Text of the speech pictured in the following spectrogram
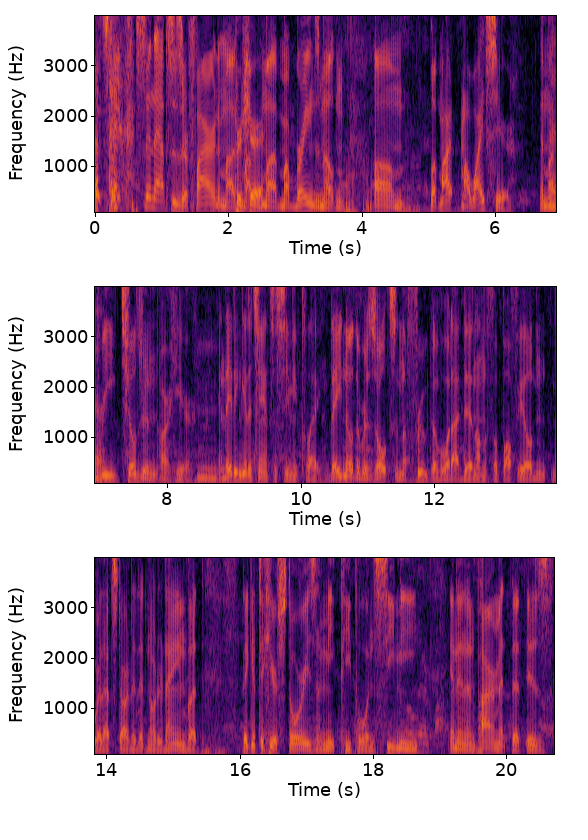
it's like synapses are firing and my For my, sure. my, my brain's melting. Um, but my, my wife's here. And my Yeah. Mm. three children are here, and they didn't get a chance to see me play. They know the results and the fruit of what I did on the football field, and where that started at Notre Dame. But they get to hear stories and meet people and see me in an environment that is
